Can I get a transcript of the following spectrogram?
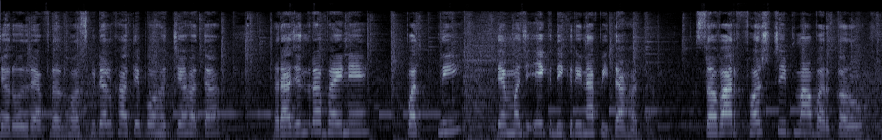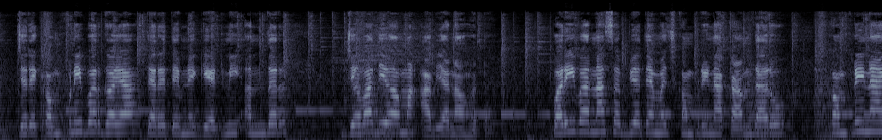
જરોદ રેફરલ હોસ્પિટલ ખાતે પહોંચ્યા હતા. રાજેન્દ્રભાઈને પત્ની તેમજ એક દીકરીના પિતા હતા. સવાર ફર્સ્ટ શિફ્ટમાં વર્કરો જ્યારે કંપની પર ગયા ત્યારે તેમને ગેટની અંદર જવા દેવામાં આવ્યા ન હતા. પરિવારના સભ્ય તેમજ કંપનીના કામદારો કંપનીના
